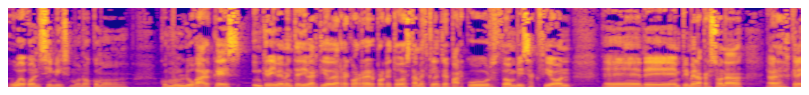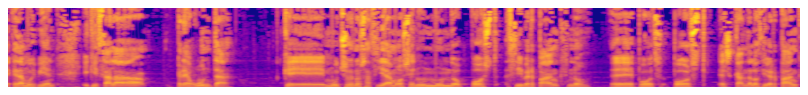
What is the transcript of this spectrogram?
juego en sí mismo, ¿no? Como, como un lugar que es increíblemente divertido de recorrer porque toda esta mezcla entre parkour, zombies, acción eh, de en primera persona, la verdad es que le queda muy bien. Y quizá la pregunta que muchos nos hacíamos en un mundo post-cyberpunk, ¿no? Eh, post, escándalo cyberpunk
